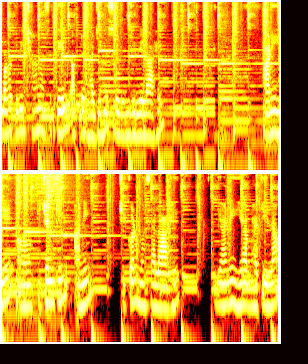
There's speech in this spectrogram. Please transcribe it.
बघा किती छान असं तेल आपल्या भाजीने सोडून दिलेलं आहे. आणि हे किचन किंग आणि चिकन मसाला आहे. याने ह्या भाजीला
